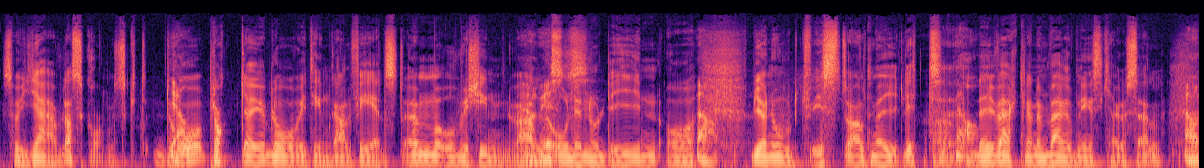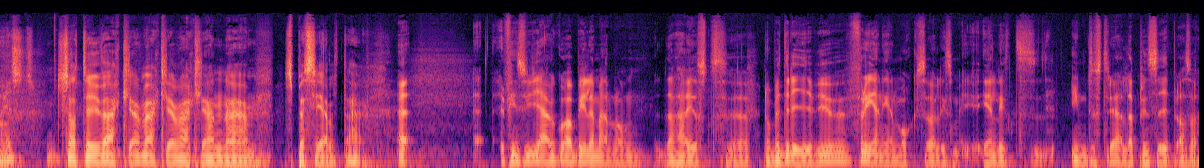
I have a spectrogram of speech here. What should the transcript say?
så jävla skånskt, då ja. plockar ju Blåvitt in Ralf Edström och Ove Kindvall ja, och Olle Nordin och ja. Björn Nordqvist och allt möjligt. Det är ju verkligen en värvningskarusell. Så att det är ju verkligen, verkligen, verkligen eh, speciellt det här. Eh, det finns ju jävligt goda bilder med dem. Den här just, eh, de bedriver ju föreningen också liksom enligt industriella principer. Alltså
